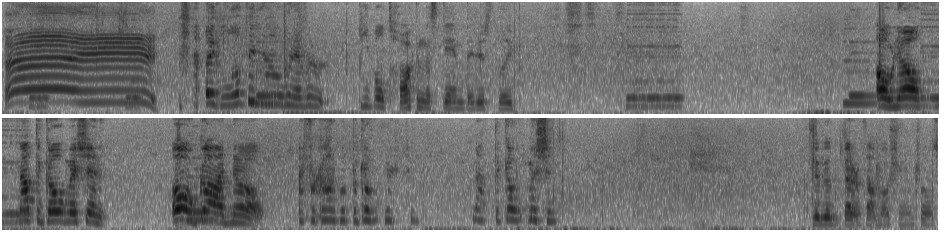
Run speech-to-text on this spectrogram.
Hey! I whenever people talk in this game, they just like. Oh no! Not the goat mission! Oh god, no! I forgot about the goat mission! Not the goat mission! Maybe better without motion controls.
